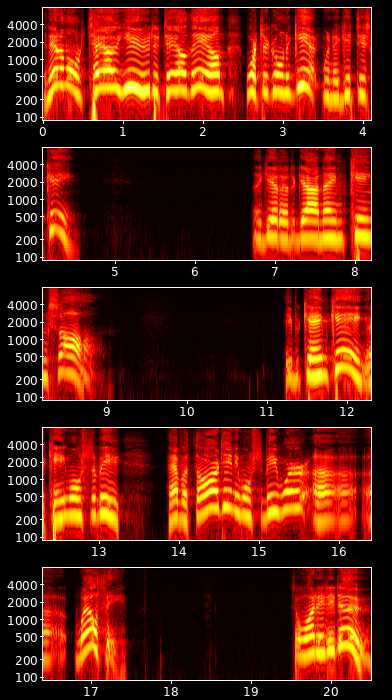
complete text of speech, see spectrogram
And then I'm going to tell you to tell them what they're going to get when they get this king. They get a guy named King Saul. He became king. A king wants to be have authority and he wants to be uh, uh, uh, wealthy. So, what did he do?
